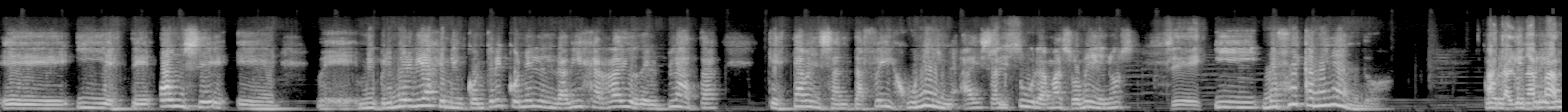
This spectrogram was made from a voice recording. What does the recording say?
eh, y este 11, eh, eh, mi primer viaje me encontré con él en la vieja radio del Plata, que estaba en Santa Fe y Junín, a esa altura más o menos, y me fui caminando. Porque ¿Hasta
